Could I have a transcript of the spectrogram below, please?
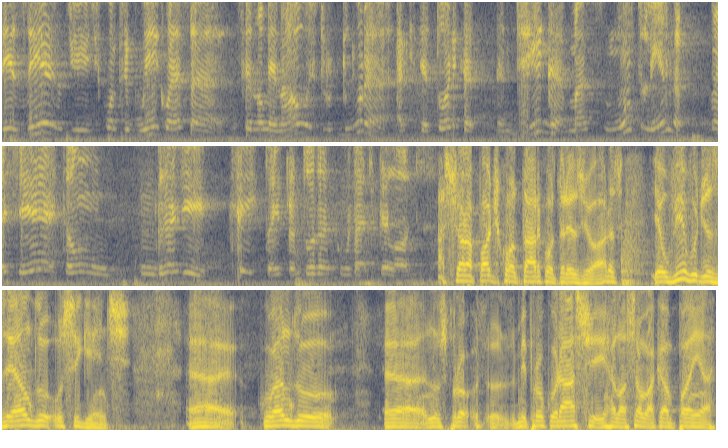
desejo de, de, contribuir com essa fenomenal estrutura arquitetônica antiga, mas muito linda, vai ser então um grande feito aí para toda a comunidade de Pelotas. A senhora pode contar com 13 horas. Eu vivo dizendo o seguinte: é, quando é, nos, me procuraste em relação à campanha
